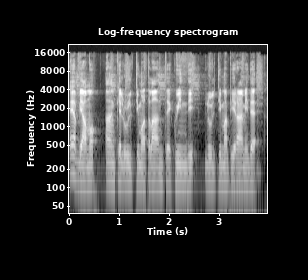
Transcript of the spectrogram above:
E abbiamo anche l'ultimo Atlante, quindi l'ultima piramide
